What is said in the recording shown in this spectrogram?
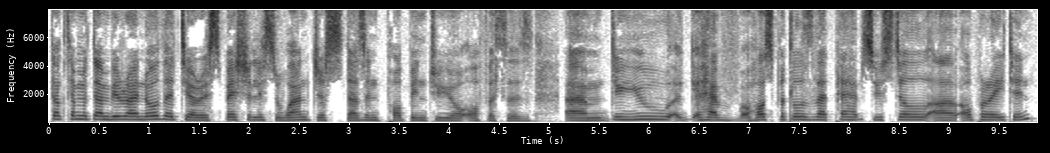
Dr. Mutambira, I know that you're a specialist. One just doesn't pop into your offices. Um, do you have hospitals that perhaps you still uh, operate in?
